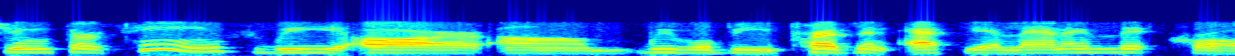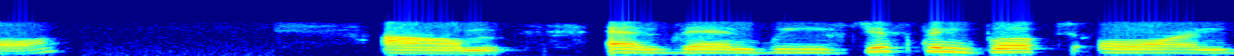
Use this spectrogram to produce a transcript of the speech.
June 13th, we are um, we will be present at the Atlanta Lit Crawl. Um, and then we've just been booked on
